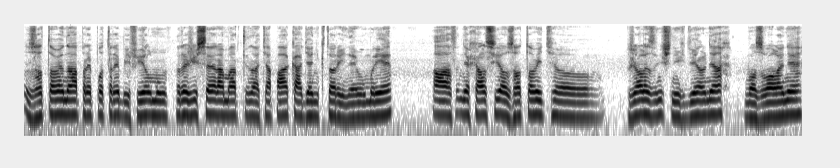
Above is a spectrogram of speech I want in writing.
zhotovená pre potreby filmu režiséra Martina Ťapáka Deň, ktorý neumrie a nechal si ho zhotoviť v železničných dielňach vo Zvolene,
